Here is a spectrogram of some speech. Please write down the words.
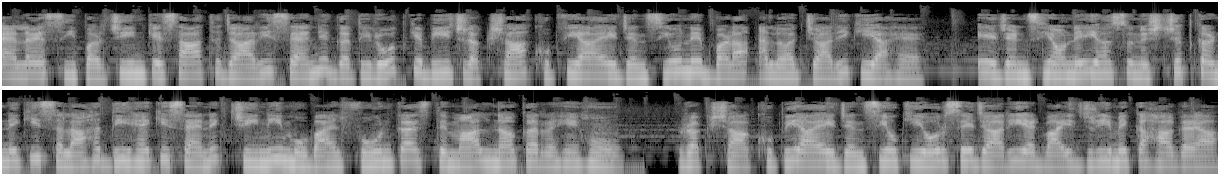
एल पर चीन के साथ जारी सैन्य गतिरोध के बीच रक्षा खुफिया एजेंसियों ने बड़ा अलर्ट जारी किया है। एजेंसियों ने यह सुनिश्चित करने की सलाह दी है कि सैनिक चीनी मोबाइल फ़ोन का इस्तेमाल न कर रहे हों। रक्षा खुफिया एजेंसियों की ओर से जारी एडवाइजरी में कहा गया,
